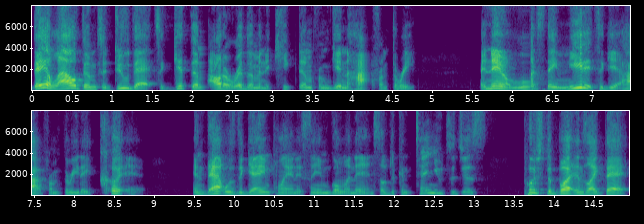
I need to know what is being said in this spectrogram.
They allowed them to do that to get them out of rhythm and to keep them from getting hot from three. And then once they needed to get hot from three, they couldn't. And that was the game plan, it seemed, going in. So to continue to just push the buttons like that,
